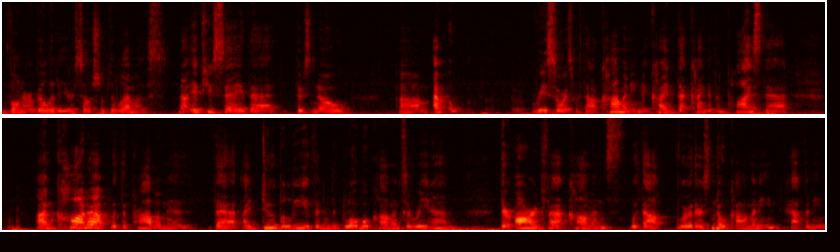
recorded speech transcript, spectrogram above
vulnerability or social dilemmas. Now, if you say that there's no um, resource without commoning, it kind, that kind of implies that. I'm caught up with the problem is that I do believe that in the global commons arena, there are in fact commons without, where there's no commoning happening.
